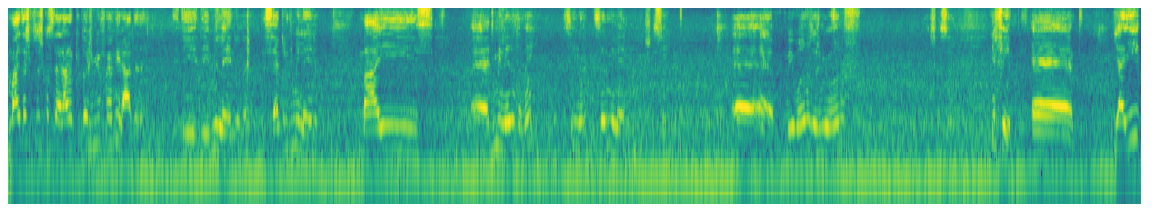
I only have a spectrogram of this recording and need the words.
Mas as pessoas consideraram que 2000 foi a virada, né? De, de, de milênio, né? De século de milênio. Mas. É, de milênio também? Sim, né? Ser milênio, acho que sim. É, é, mil anos, dois mil anos. Acho que sim. Enfim, é, e aí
